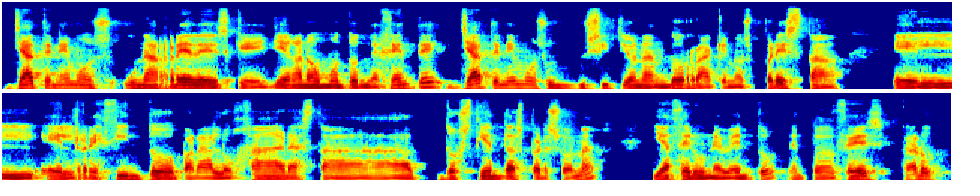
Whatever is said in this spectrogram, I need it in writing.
ya tenemos unas redes que llegan a un montón de gente, ya tenemos un sitio en Andorra que nos presta el, recinto para alojar hasta 200 personas y hacer un evento. Entonces, claro,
